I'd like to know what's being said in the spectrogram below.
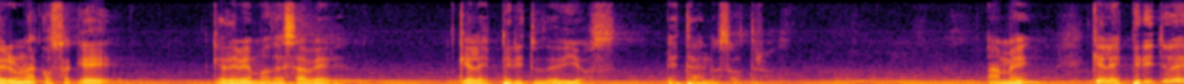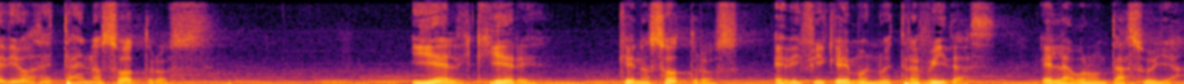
Pero una cosa que, que debemos de saber, que el Espíritu de Dios está en nosotros. Amén. Que el Espíritu de Dios está en nosotros. Y Él quiere que nosotros edifiquemos nuestras vidas en la voluntad suya.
